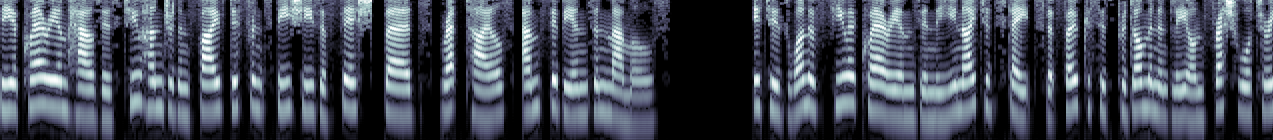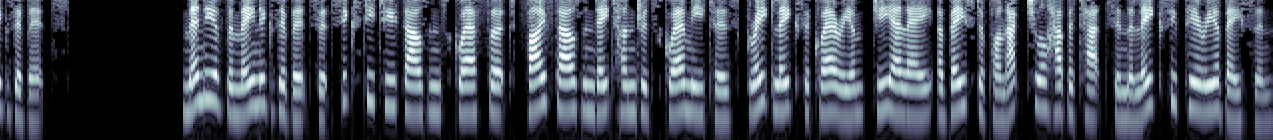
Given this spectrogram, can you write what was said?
The aquarium houses 205 different species of fish, birds, reptiles, amphibians and mammals. It is one of few aquariums in the United States that focuses predominantly on freshwater exhibits. Many of the main exhibits at 62,000 square foot 5,800 square meters Great Lakes Aquarium GLA are based upon actual habitats in the Lake Superior Basin.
